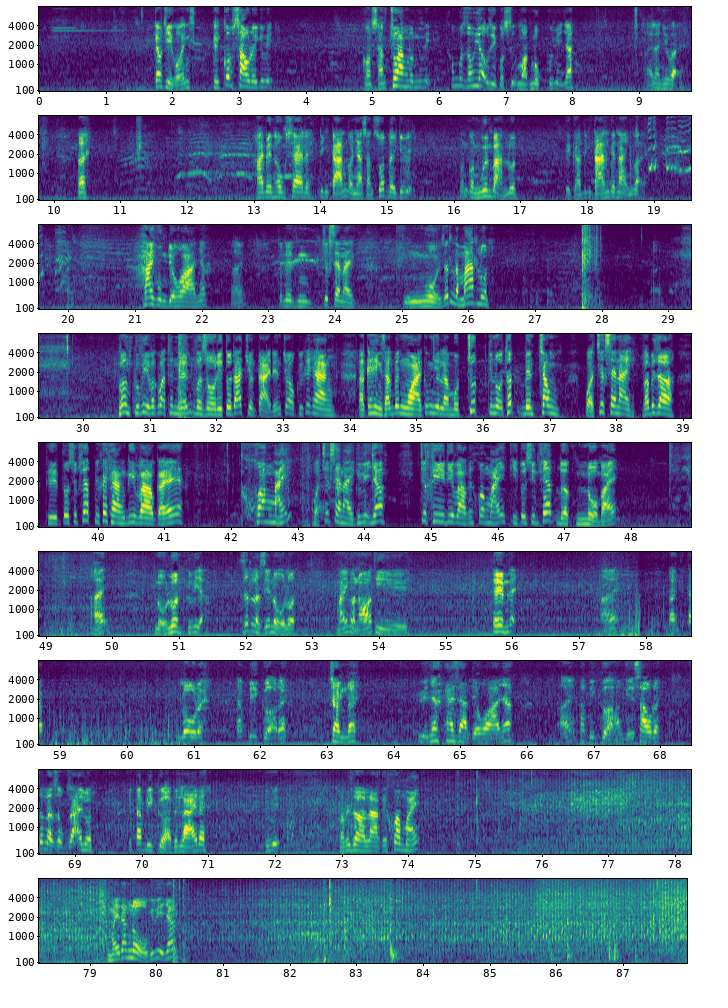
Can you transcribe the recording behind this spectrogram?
Keo chỉ của anh cái cốp sau đây quý vị. Còn sáng choang luôn quý vị, không có dấu hiệu gì của sự mọt mục quý vị nhá. Đấy là như vậy. Đây. Hai bên hông xe đây, đinh tán của nhà sản xuất đây quý vị. Vẫn còn nguyên bản luôn. Kể cả đinh tán bên này như vậy hai vùng điều hòa nhá đấy cho nên chiếc xe này ngồi rất là mát luôn đấy. Vâng quý vị và các bạn thân mến Vừa rồi thì tôi đã truyền tải đến cho quý khách hàng à, Cái hình dáng bên ngoài cũng như là một chút Cái nội thất bên trong của chiếc xe này. Và bây giờ thì tôi xin phép quý khách hàng đi vào cái khoang máy của chiếc xe này, quý vị nhé. Trước khi đi vào cái khoang máy thì tôi xin phép được nổ máy. Đấy, nổ luôn, quý vị ạ. Rất là dễ nổ luôn. Máy của nó thì êm đấy. Đấy, đây, cái tắp lô đây, tắp bi cửa đây, trần đây. Quý vị nhá, hai dàn điều hòa nhá đấy tắp bị cửa hàng ghế sau đây. Rất là rộng rãi luôn. Cái tắp bị cửa bên lái đây. Quý vị. Và bây giờ là cái khoang máy. Máy đang nổ, quý vị nhé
